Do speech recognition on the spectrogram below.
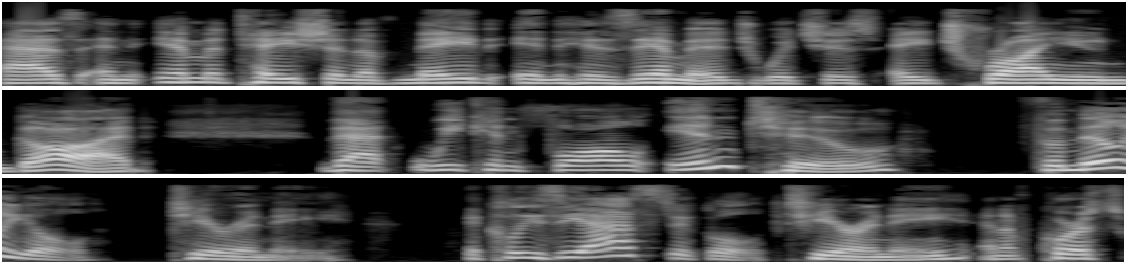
as an imitation of made in his image, which is a triune God, that we can fall into familial tyranny, ecclesiastical tyranny. And of course,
